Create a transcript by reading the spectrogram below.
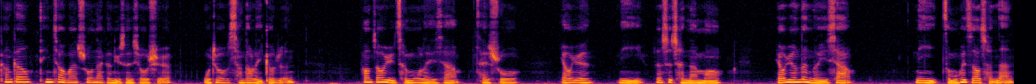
刚刚听教官说那个女生休学，我就想到了一个人。”方昭宇沉默了一下，才说：“姚元，你认识陈楠吗？”姚元愣了一下：“你怎么会知道陈楠？”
